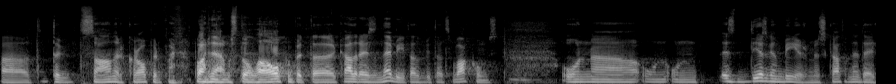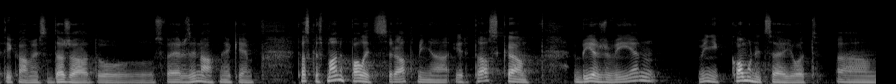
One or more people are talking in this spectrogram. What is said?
Tagad Sandra Kropa ir paņēmusi to lauku, bet kādreiz nebija. Tas bija tāds vakums. Un, un, un es diezgan bieži mēs katru nedēļu tikāmies ar dažādu sfēru zinātniekiem. Tas, kas man palicis atmiņā, ir tas, ka bieži vien viņi komunicējot, um,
